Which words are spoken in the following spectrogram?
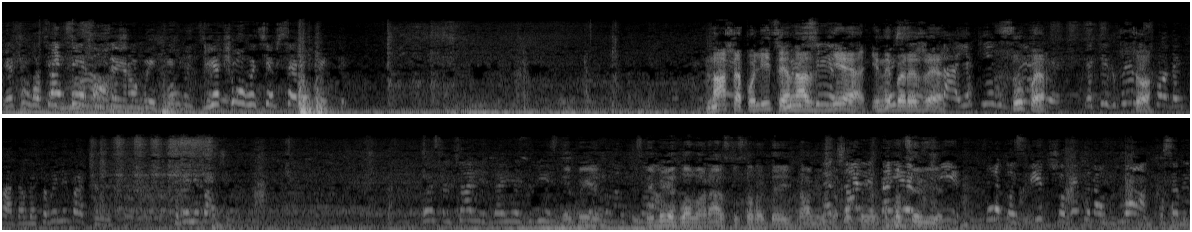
Для чого це все робити? Для чого це все робити? Наша поліція Ми нас сіли, б'є і не ми береже. сіли, так, як їх Супер. били, Як їх били, Все. сходи й падали, то ви не бачили цього. То ви не бачили. Ось начальник дає звіт. Зніми главара 149 грамів Начальник дає звіт, фотозвіт, що виконав план, посадив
